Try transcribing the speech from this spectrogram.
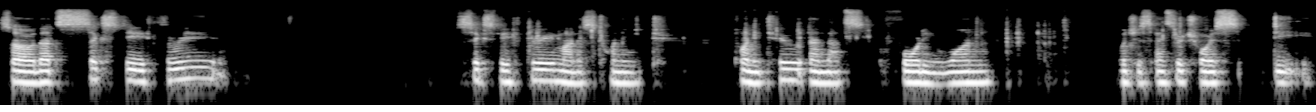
So that's 63, 63 minus 22, 22, and that's 41, which is answer choice D.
